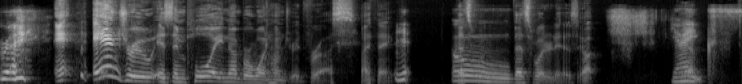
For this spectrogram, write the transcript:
Right. A- Andrew is employee number 100 for us, I think. Yeah. That's oh. what, that's what it is. Uh, Yikes.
